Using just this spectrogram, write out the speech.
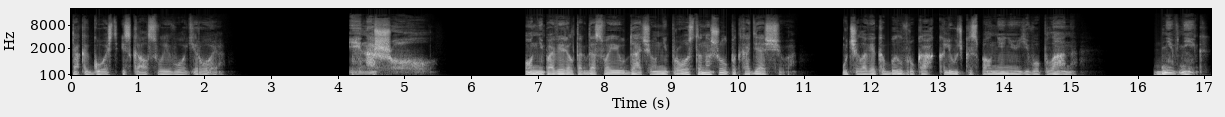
так и гость искал своего героя. И нашел. Он не поверил тогда своей удаче, он не просто нашел подходящего — у человека был в руках ключ к исполнению его плана — дневник.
